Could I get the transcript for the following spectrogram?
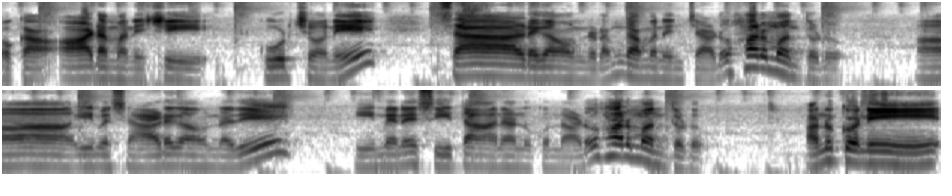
ఒక ఆడ మనిషి కూర్చొని సాడ్గా ఉండడం గమనించాడు హనుమంతుడు. ఈమె సాడ్గా ఉన్నది ఈమెనే సీత అని అనుకున్నాడు హనుమంతుడు. అనుకొని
